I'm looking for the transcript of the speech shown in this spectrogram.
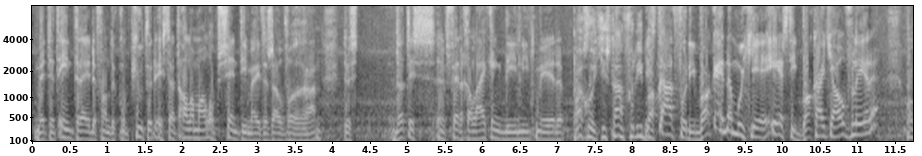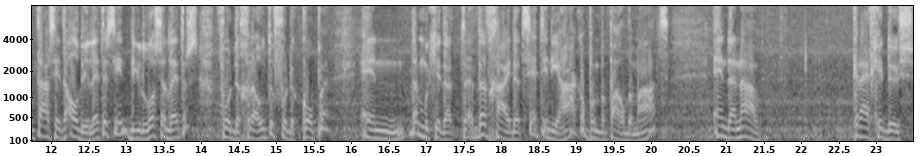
met het intreden van de computer is dat allemaal op centimeters overgegaan. Dus dat is een vergelijking die niet meer eh, Maar goed, je staat voor die Je bak. staat voor die bak en dan moet je eerst die bak uit je hoofd leren. Want daar zitten al die letters in, die losse letters. Voor de grootte, voor de koppen. En dan moet je dat, eh, dat ga je dat zetten in die haak op een bepaalde maat. En daarna krijg je dus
